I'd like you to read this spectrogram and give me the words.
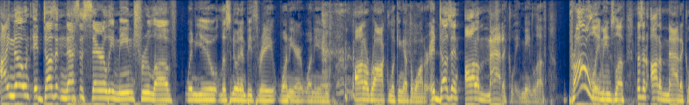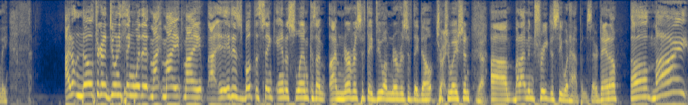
I know it doesn't necessarily mean true love when you listen to an MP3 one ear, one ear on a rock looking at the water. It doesn't automatically mean love. Probably means love, doesn't automatically. I don't know if they're going to do anything with it. My my my, uh, it is both the sink and a swim because I'm I'm nervous if they do. I'm nervous if they don't. right. Situation. Yeah. Um, but I'm intrigued to see what happens there. Dano. Uh, my,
